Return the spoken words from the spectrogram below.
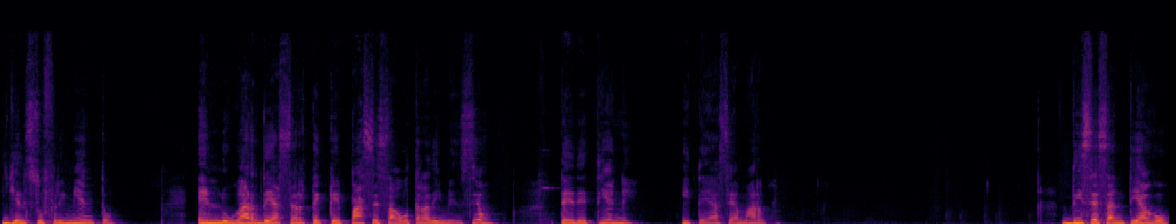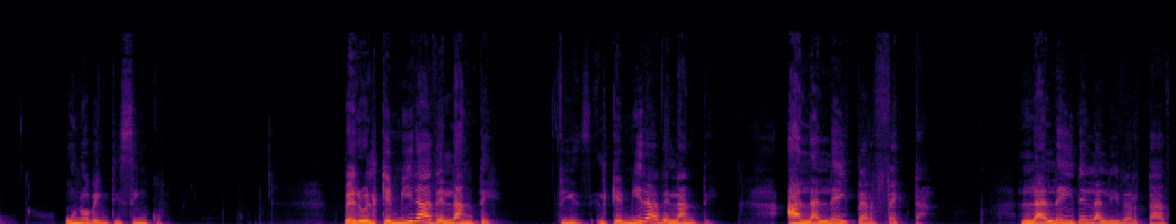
y el sufrimiento, en lugar de hacerte que pases a otra dimensión, te detiene y te hace amargo. Dice Santiago 1.25, pero el que mira adelante Fíjense, el que mira adelante a la ley perfecta, la ley de la libertad,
